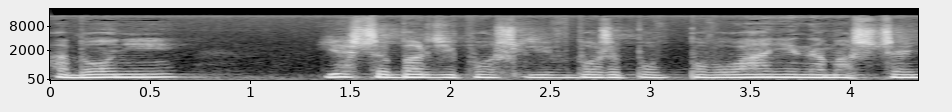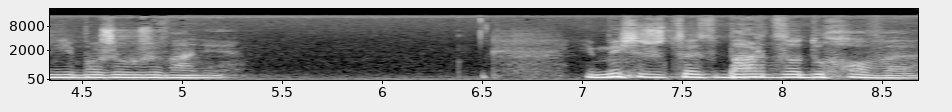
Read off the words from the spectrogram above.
aby oni jeszcze bardziej poszli w Boże powołanie, namaszczenie, Boże używanie. I myślę, że to jest bardzo duchowe,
